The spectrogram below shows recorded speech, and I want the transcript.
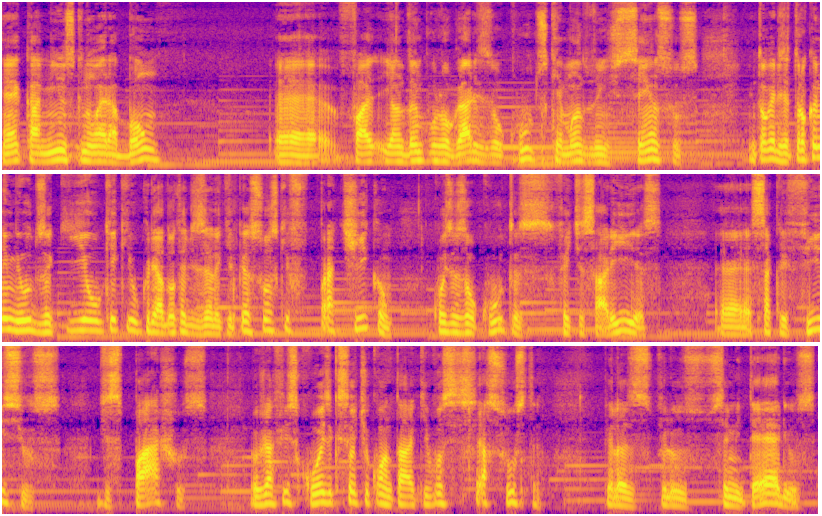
né, caminhos que não era bom, é, e andando por lugares ocultos, queimando incensos. Então, quer dizer, trocando em miúdos aqui, o que, que o Criador está dizendo aqui? Pessoas que praticam coisas ocultas, feitiçarias, é, sacrifícios, despachos. Eu já fiz coisa que se eu te contar aqui você se assusta. Pelas, pelos cemitérios,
